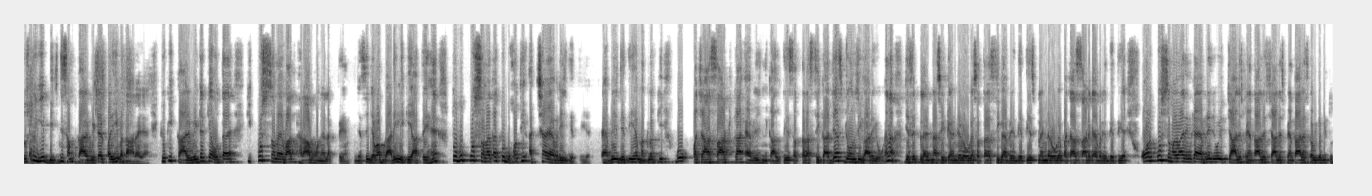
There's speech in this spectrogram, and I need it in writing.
दोस्तों, ये बिज़नेस हम कार्बेटर पर ही बता रहे हैं, क्योंकि कार्बेटर क्या होता है कि कुछ समय बाद खराब होने लगते हैं। जैसे जब आप गाड़ी लेके आते हैं तो वो कुछ समय तक तो बहुत ही अच्छा एवरेज देती है। एवरेज देती है मतलब कि वो 50-60 का एवरेज निकालती है 70-80 का, जैसे जोन सी गाड़ी हो, है ना? जैसे प्लेटना सिटी हंड्रेड हो गया 70-80 का एवरेज देती है स्प्लेंडर हो गया 50-60 का एवरेज देती है। और कुछ समय बाद इनका एवरेज वो 40-45 40-45 कभी कभी तो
